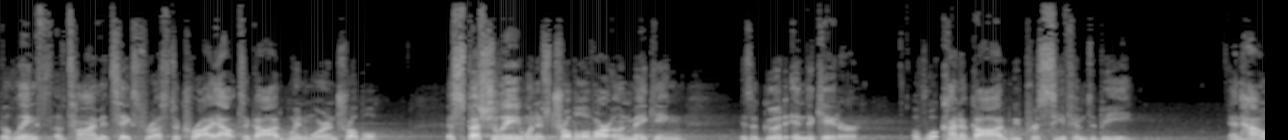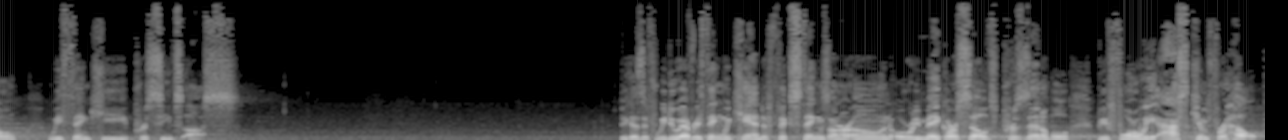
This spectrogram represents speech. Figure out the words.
the length of time it takes for us to cry out to God when we're in trouble, especially when it's trouble of our own making, is a good indicator of what kind of God we perceive Him to be and how we think he perceives us. Because if we do everything we can to fix things on our own or we make ourselves presentable before we ask Him for help,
